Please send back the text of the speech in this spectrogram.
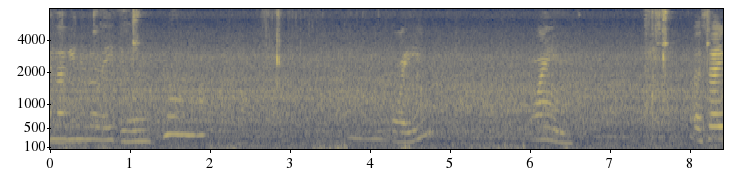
ఎలా గిన్నెలో వేయి. సాయి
